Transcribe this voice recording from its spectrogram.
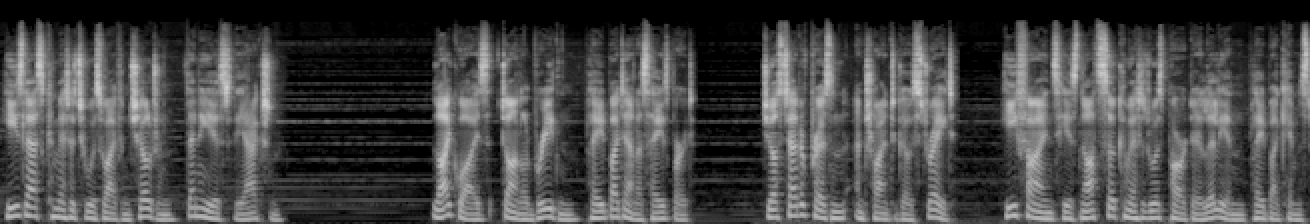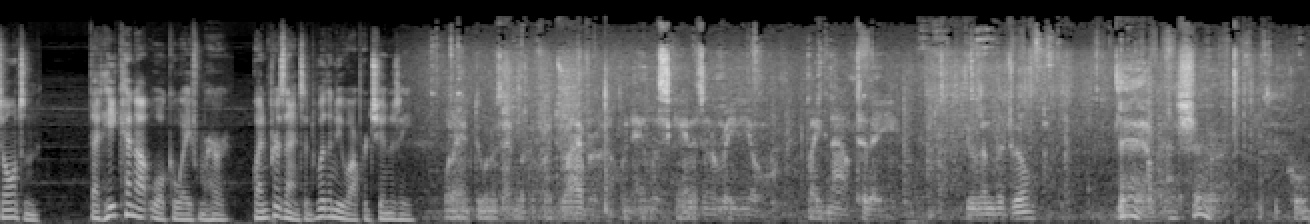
he's less committed to his wife and children than he is to the action. Likewise, Donald Breedan, played by Dennis Haysbert. Just out of prison and trying to go straight, he finds he is not so committed to his partner Lillian, played by Kim Staunton, that he cannot walk away from her when presented with a new opportunity. What I am doing is I'm looking for a driver with handler scanners and a radio. Right now, today. You remember the drill? Yeah, man, sure. Is it cool?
